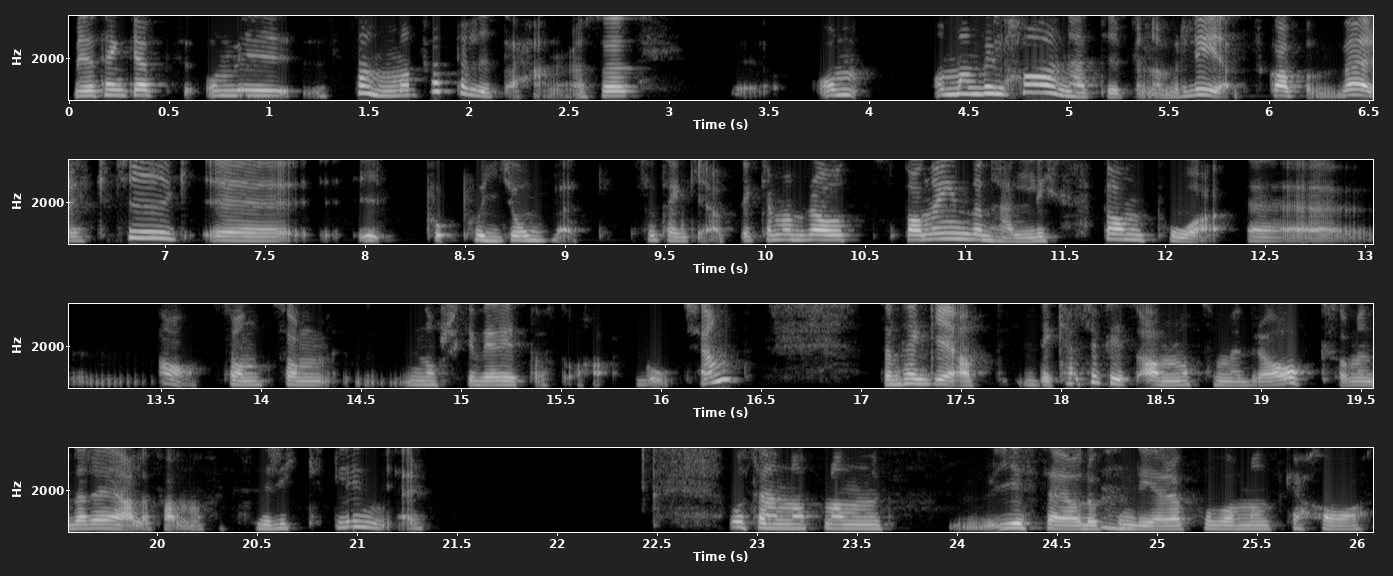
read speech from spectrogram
Men jag tänker att om vi sammanfattar lite här nu. Alltså, om, om man vill ha den här typen av redskap och verktyg eh, i, på, på, jobbet så tänker jag att det kan vara bra att spana in den här listan på eh, ja, sånt som Norske Veritas då har godkänt. Sen tänker jag att det kanske finns annat som är bra också, men där är i alla fall någon slags riktlinjer. Och sen att man, gissar jag, då mm. funderar på vad man ska ha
